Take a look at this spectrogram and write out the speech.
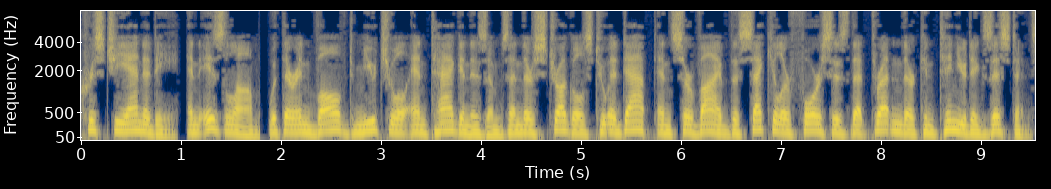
Christianity, and Islam, with their involved mutual antagonisms and their struggles to adapt and survive the secular forces that threaten their continued existence.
